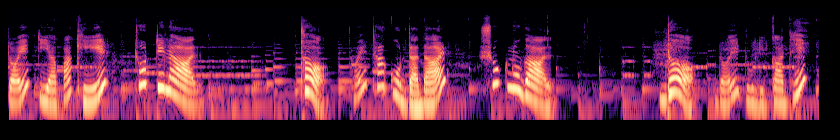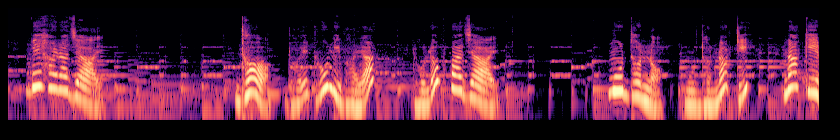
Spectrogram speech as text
টয়ে টিয়া পাখির ঠোঁটটি লাল ঠ ঠয়ে ঠাকুর দাদার শুকনো গাল। ড, ডয়ে টুলি কাঁধে বেহারা যায়। ঢ, ঢয়ে ঢুলি ভায়া, ঢোলক বাজায়। মূর্ধন্য, মূর্ধন্যটি নাকের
